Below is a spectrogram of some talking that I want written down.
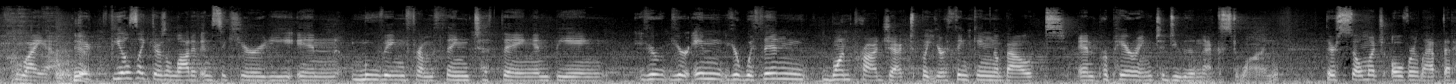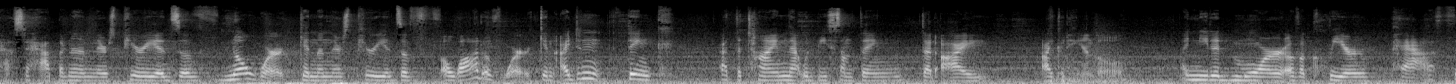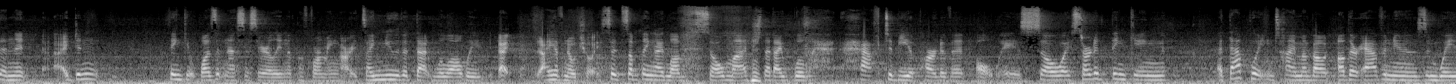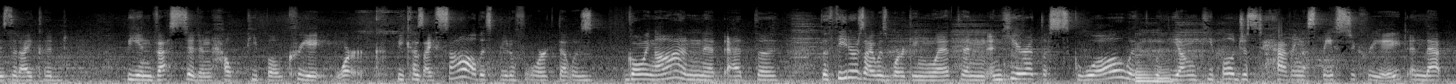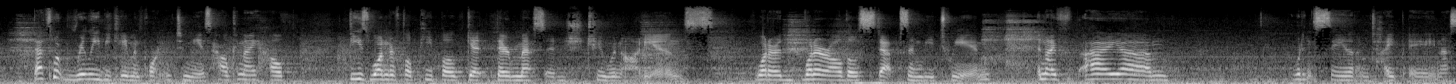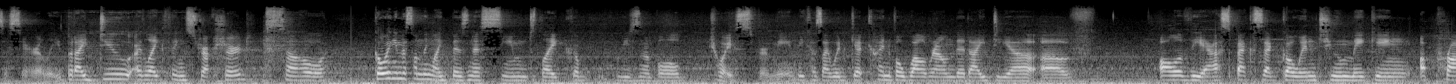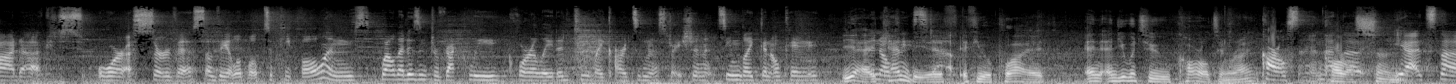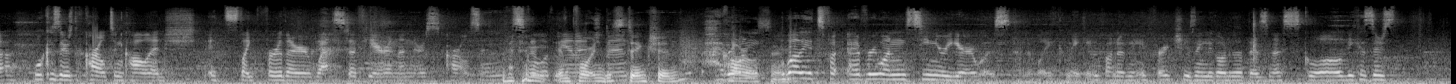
who I am. Yeah. It feels like there's a lot of insecurity in moving from thing to thing and being you're you're in you're within one project but you're thinking about and preparing to do the next one. There's so much overlap that has to happen and there's periods of no work and then there's periods of a lot of work and I didn't think at the time that would be something that I I could handle. I needed more of a clear path, and it, I didn't think it wasn't necessarily in the performing arts. I knew that that will always. I, I have no choice. It's something I love so much hmm. that I will ha- have to be a part of it always. So I started thinking at that point in time about other avenues and ways that I could be invested and help people create work because I saw all this beautiful work that was going on at, at the the theaters I was working with and, and here at the school with, with young people just having a space to create. And that that's what really became important to me is how can I help these wonderful people get their message to an audience? What are what are all those steps in between? And I've I um, wouldn't say that I'm type A necessarily, but I do, I like things structured. So going into something like business seemed like a reasonable choice for me because I would get kind of a well rounded idea of all of the aspects that go into making a product or a service available to people. And while that isn't directly correlated to like arts administration, it seemed like an okay Yeah, it an can be if, if you apply it. And and you went to Carleton, right? Carlson. at the- Carlson. yeah, it's the well because there's the Carleton College. It's like further west of here, and then there's Carlson. That's an School of important distinction. Everyone- Carlson. Well, it's everyone senior year was kind of like making fun of me for choosing to go to the business school because there's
